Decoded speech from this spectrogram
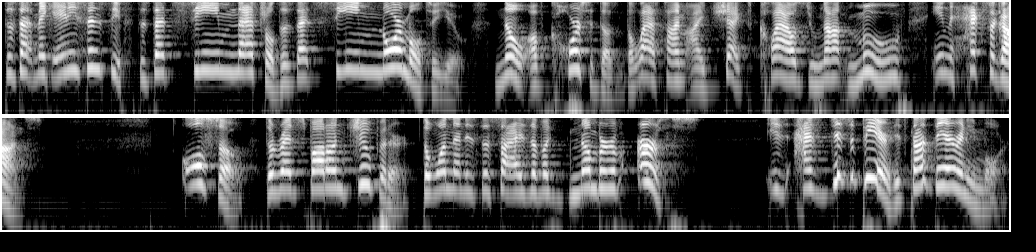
Does that make any sense to you? Does that seem natural? Does that seem normal to you? No, of course it doesn't. The last time I checked, clouds do not move in hexagons. Also, the red spot on Jupiter, the one that is the size of a number of Earths, is, has disappeared. It's not there anymore.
